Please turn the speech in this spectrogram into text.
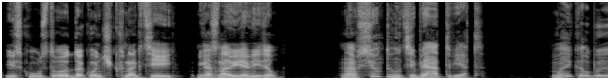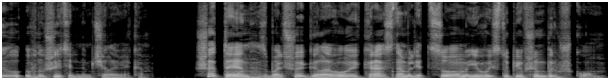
Искусство до кончиков ногтей. Я знаю, я видел. На все-то у тебя ответ. Майкл был внушительным человеком. Шатен с большой головой, красным лицом и выступившим брюшком.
